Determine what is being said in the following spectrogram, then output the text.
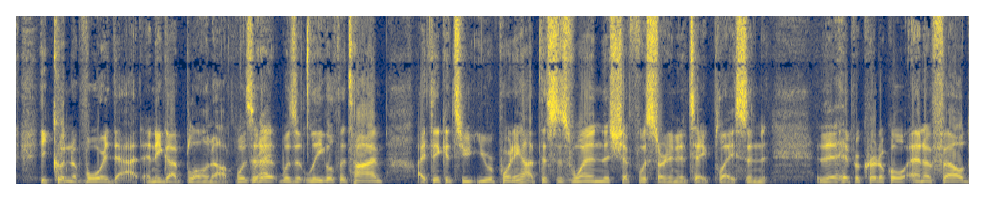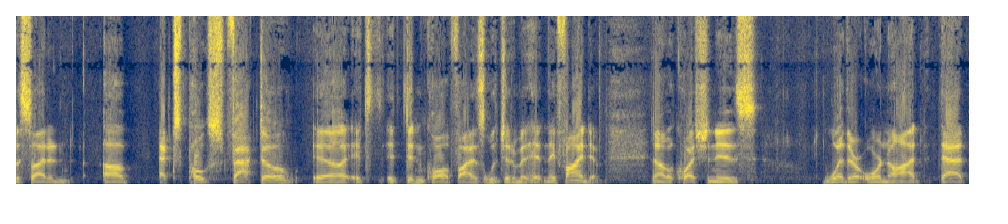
he couldn't avoid that and he got blown up. Was it a, was it legal at the time? I think it's you, you were pointing out this is when the shift was starting to take place and the hypocritical NFL decided uh ex post facto uh, it it didn't qualify as a legitimate hit and they fined him. Now the question is whether or not that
